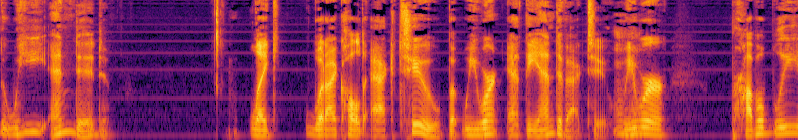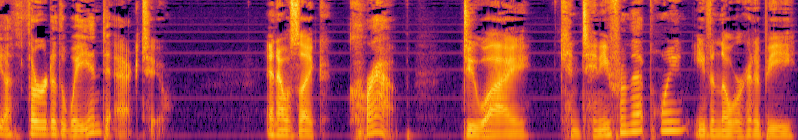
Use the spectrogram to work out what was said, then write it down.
we ended like what I called Act Two, but we weren't at the end of Act 2 We Mhm. were probably a third of the way into Act Two. And I was like, crap, do I continue from that point, even though we're going to be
